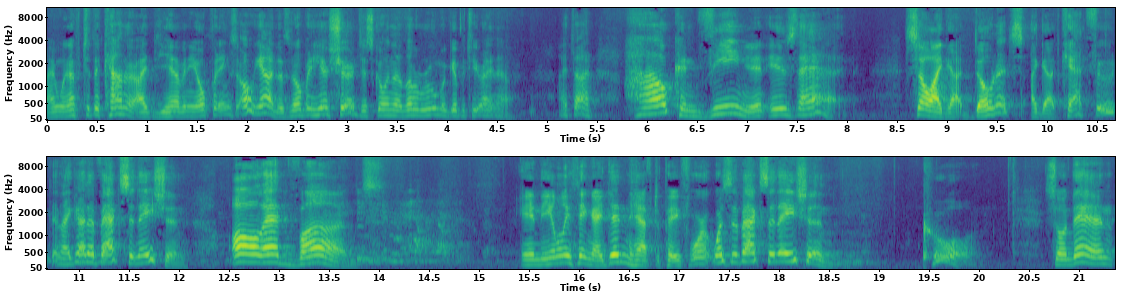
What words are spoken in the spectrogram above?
I went up to the counter. I, do you have any openings? Oh, yeah, there's nobody here. Sure, just go in that little room. We'll give it to you right now. I thought, how convenient is that? So I got donuts, I got cat food, and I got a vaccination, all at Vons. And the only thing I didn't have to pay for was the vaccination. Cool. So then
